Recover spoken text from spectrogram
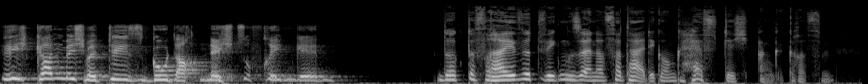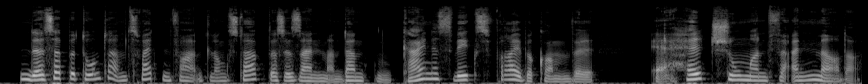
Ich kann mich mit diesen Gutachten nicht zufrieden geben. Dr. Frey wird wegen seiner Verteidigung heftig angegriffen. Deshalb betonte er am zweiten Verhandlungstag, dass er seinen Mandanten keineswegs frei bekommen will. Er hält Schumann für einen Mörder.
